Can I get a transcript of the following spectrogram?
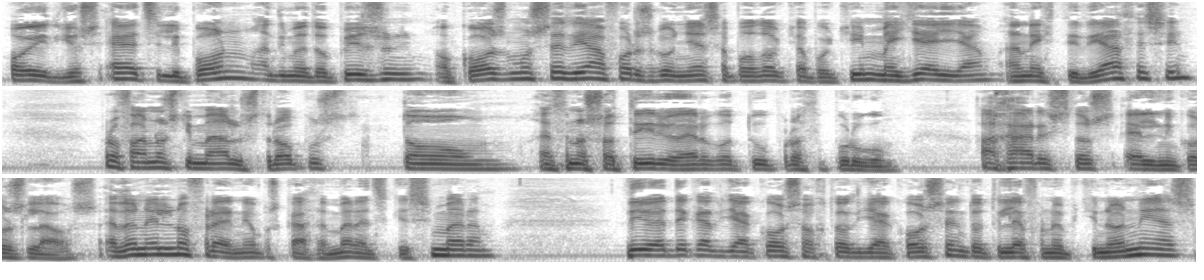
ο ίδιος. Έτσι λοιπόν αντιμετωπίζουν ο κόσμος σε διάφορες γωνιές από εδώ και από εκεί, με γέλια, αν έχει τη διάθεση, προφανώς και με άλλους τρόπους, το εθνοσωτήριο έργο του Πρωθυπουργού. Αχάριστος ελληνικός λαός. Εδώ είναι Ελληνοφρένη, όπως κάθε μέρα, έτσι και σήμερα. 211-200-8200 είναι το τηλέφωνο επικοινωνίας.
